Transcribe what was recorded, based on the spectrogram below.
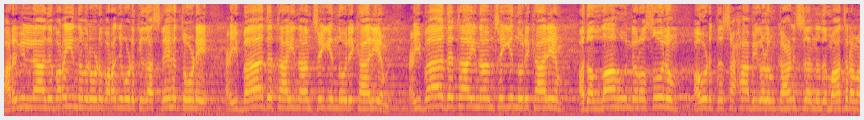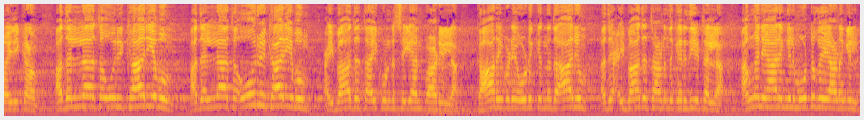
അറിവില്ലാതെ പറയുന്നവരോട് പറഞ്ഞു കൊടുക്കുക സ്നേഹത്തോടെ ഇബാദത്തായി നാം ചെയ്യുന്ന ഒരു കാര്യം ഇബാദത്തായി നാം ചെയ്യുന്ന ഒരു കാര്യം അത് അള്ളാഹുവിന്റെ റസൂലും അവിടുത്തെ സഹാബികളും കാണിച്ചു തന്നത് മാത്രമായിരിക്കണം. അതല്ലാത്ത ഒരു കാര്യവും അതല്ലാത്ത ഒരു കാര്യവും ഇബാദത്തായി കൊണ്ട് ചെയ്യാൻ പാടില്ല. കാർ ഇവിടെ ഓടിക്കുന്നത് ആരും അത് ഇബാദത്താണെന്ന് കരുതിയിട്ടല്ല. അങ്ങനെ ആരെങ്കിലും ഓട്ടുകയാണെങ്കിൽ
